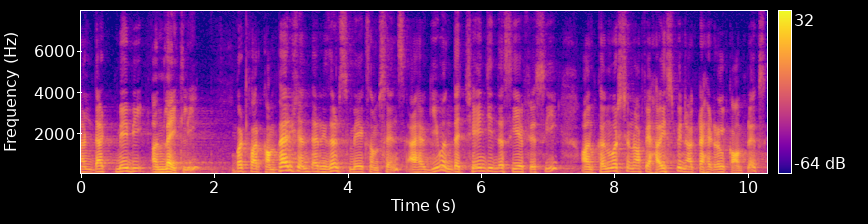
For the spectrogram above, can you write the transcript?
and that may be unlikely but for comparison the results make some sense. I have given the change in the CFSE on conversion of a high spin octahedral complex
